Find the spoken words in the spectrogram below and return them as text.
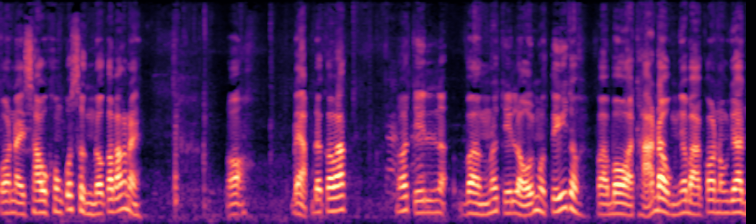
Con này sau không có sừng đâu các bác này. Đó, đẹp đó các bác. Nó chỉ vâng nó chỉ lỗi một tí thôi. Và bò thả đồng nha bà con nông dân.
